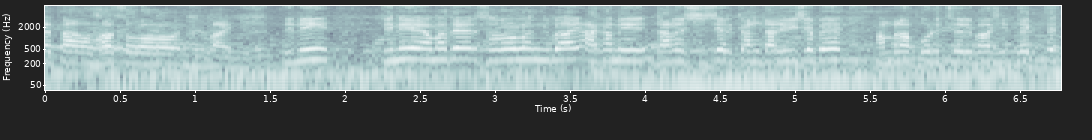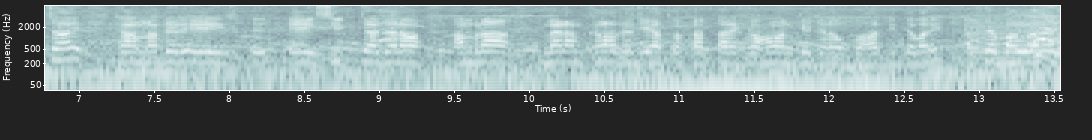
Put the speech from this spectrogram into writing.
নেতা আলহাজ সরলাঙ্গি ভাই। তিনি তিনি আমাদের সরলাঙ্গি ভাই, আগামী ধানের শীষের কান্ডারি হিসেবে আমরা পরিচয়বাসী দেখতে চাই। আমাদের এই এই সিটটা যেন আমরা ম্যাডাম খালাদা জিয়া তথা তারেক রহমানকে যেন উপহার দিতে পারি। আজকে বাংলাদেশ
